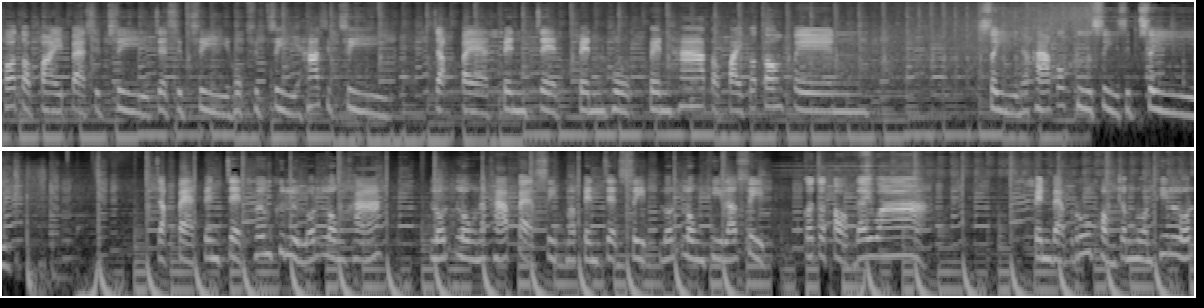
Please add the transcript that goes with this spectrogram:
ข้อต่อไป 84 74 64 54 จาก 8 เป็น 7 เป็น 6 เป็น 5 ต่อไปก็ต้องเป็น 4 นะคะ ก็คือ 44 จาก 8 เป็น 7 เพิ่มขึ้นหรือลดลงคะ ลดลงนะคะ 80 มาเป็น 70 ลดลงทีละ 10 ก็จะตอบได้ว่า เป็นแบบรูปของจำนวนที่ลด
